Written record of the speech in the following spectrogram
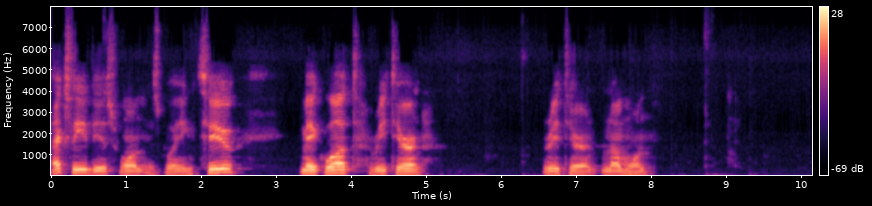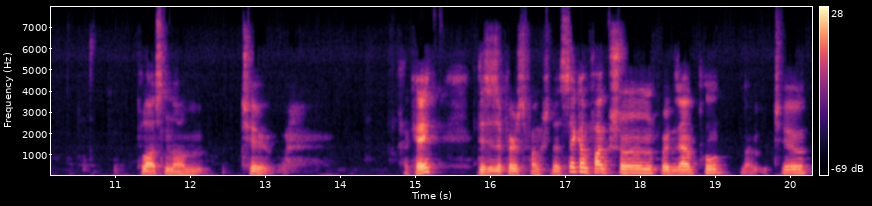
actually this one is going to make what? Return return num1 plus num2 okay this is the first function. The second function for example num2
